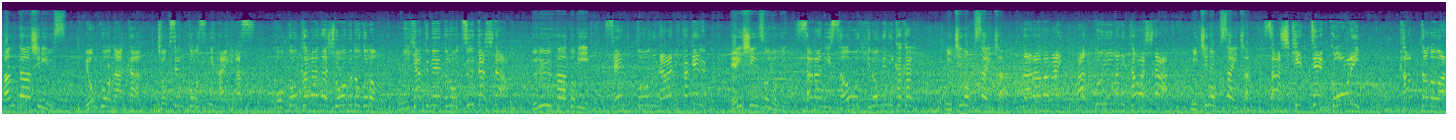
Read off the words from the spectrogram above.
ハンターシリウス。4コーナーから直線コースに入ります。ここからが勝負どころ。200m を通過した。ブルーハートビート先頭に並びかけるエイシンソヨギさらに差を広げにかかる。道の臭いちゃん並ばない。あっという間にかわした。道の臭いちゃん差し切ってゴール勝ったのは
